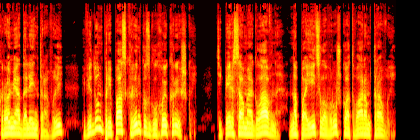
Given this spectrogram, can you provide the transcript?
Кроме одолень травы, ведун припас к рынку с глухой крышкой. Теперь самое главное — напоить лаврушку отваром травы.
